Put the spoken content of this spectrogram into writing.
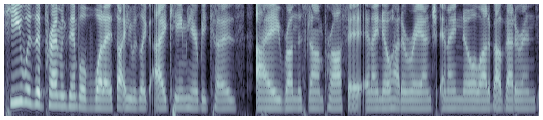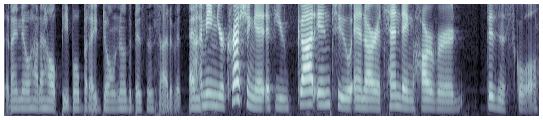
He was a prime example of what I thought. He was like, I came here because I run this nonprofit and I know how to ranch and I know a lot about veterans and I know how to help people, but I don't know the business side of it. And I mean, you're crushing it if you got into and are attending Harvard Business School.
